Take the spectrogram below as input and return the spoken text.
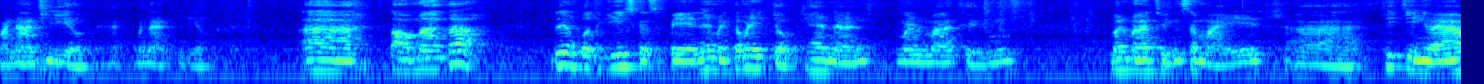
มานานทีเดียวนะฮะมานานทีเดียวต่อมาก็เรื่องโปรตุเกสกับสเปนเนี่ยมันก็ไม่ได้จบแค่นั้นมันมาถึง มันมาถึงสมัยที่จริงแล้ว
